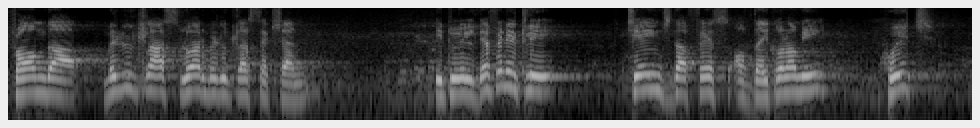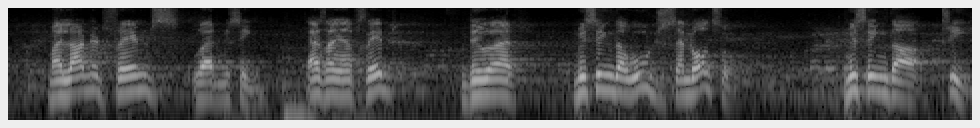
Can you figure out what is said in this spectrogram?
from the middle class, lower middle class section, it will definitely change the face of the economy, which my learned friends were missing. As I have said, they were missing the woods and also missing the tree.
